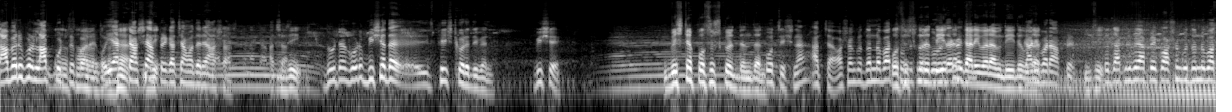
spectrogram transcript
লাভের উপরে লাভ করতে পারে। ওই একটা আসে হ্যাঁ, আপনার কাছে আমাদের আসা আচ্ছা জি। দুইটা গরু বিশে ফিক্সড করে দিবেন। বিশে বিশটা পঁচিশ করে দেন দেন। পঁচিশ না? আচ্ছা অসংখ্য ধন্যবাদ। পঁচিশ করে দিয়ে দেন গাড়ি ভাড়া আমি দিয়ে দেবো গাড়ি ভাড়া আপনার তো জাকির ভাই আপনাকে অসংখ্য ধন্যবাদ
